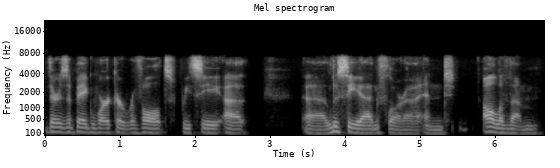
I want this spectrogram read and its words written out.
there's a big worker revolt. We see uh, uh Lucia and Flora and all of them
